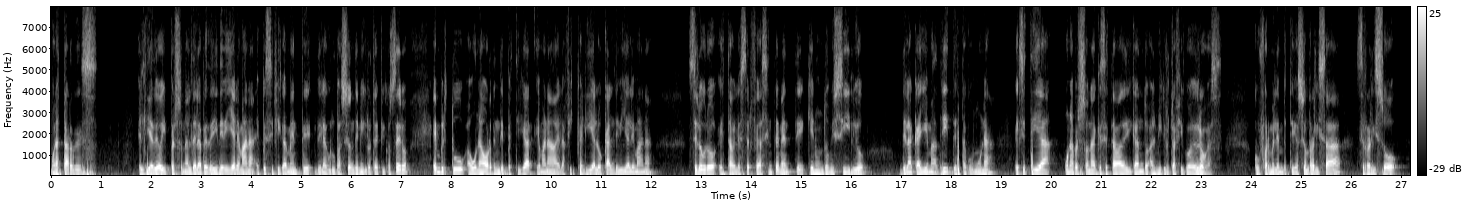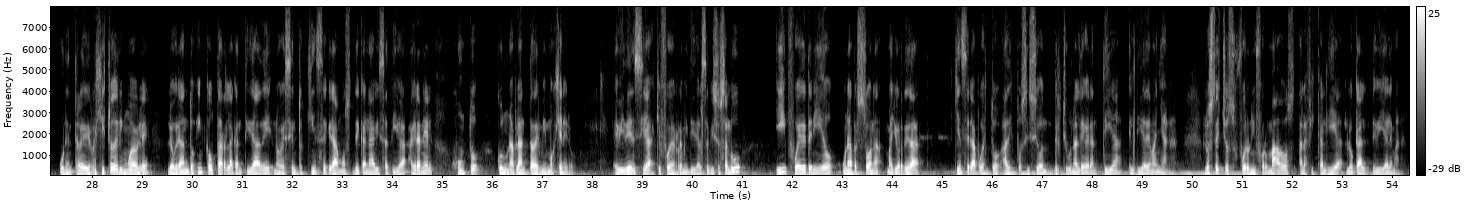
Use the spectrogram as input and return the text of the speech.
Buenas tardes. El día de hoy, personal de la PDI de Villa Alemana, específicamente de la agrupación de microtráfico cero, en virtud a una orden de investigar emanada de la Fiscalía Local de Villa Alemana, se logró establecer fehacientemente que en un domicilio de la calle Madrid de esta comuna existía una persona que se estaba dedicando al microtráfico de drogas. Conforme la investigación realizada, se realizó una entrada de registro del inmueble logrando incautar la cantidad de 915 gramos de cannabis sativa a granel junto con una planta del mismo género. Evidencia que fue remitida al Servicio de Salud y fue detenido una persona mayor de edad, quien será puesto a disposición del Tribunal de Garantía el día de mañana. Los hechos fueron informados a la Fiscalía Local de Villa Alemana.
